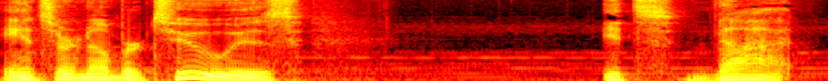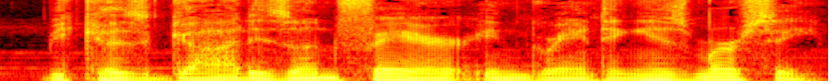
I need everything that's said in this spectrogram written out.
Answer number two is it's not because God is unfair in granting his mercy.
